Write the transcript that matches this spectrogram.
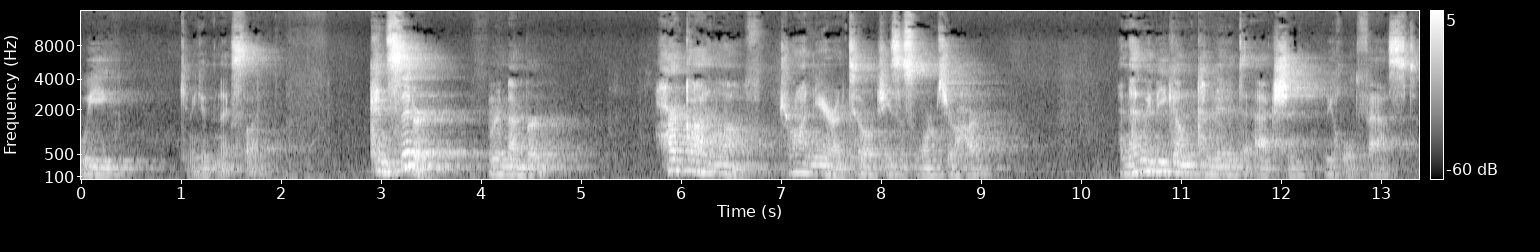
we, can we get the next slide? Consider, remember, heart God in love. Draw near until Jesus warms your heart. And then we become committed to action. We hold fast.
